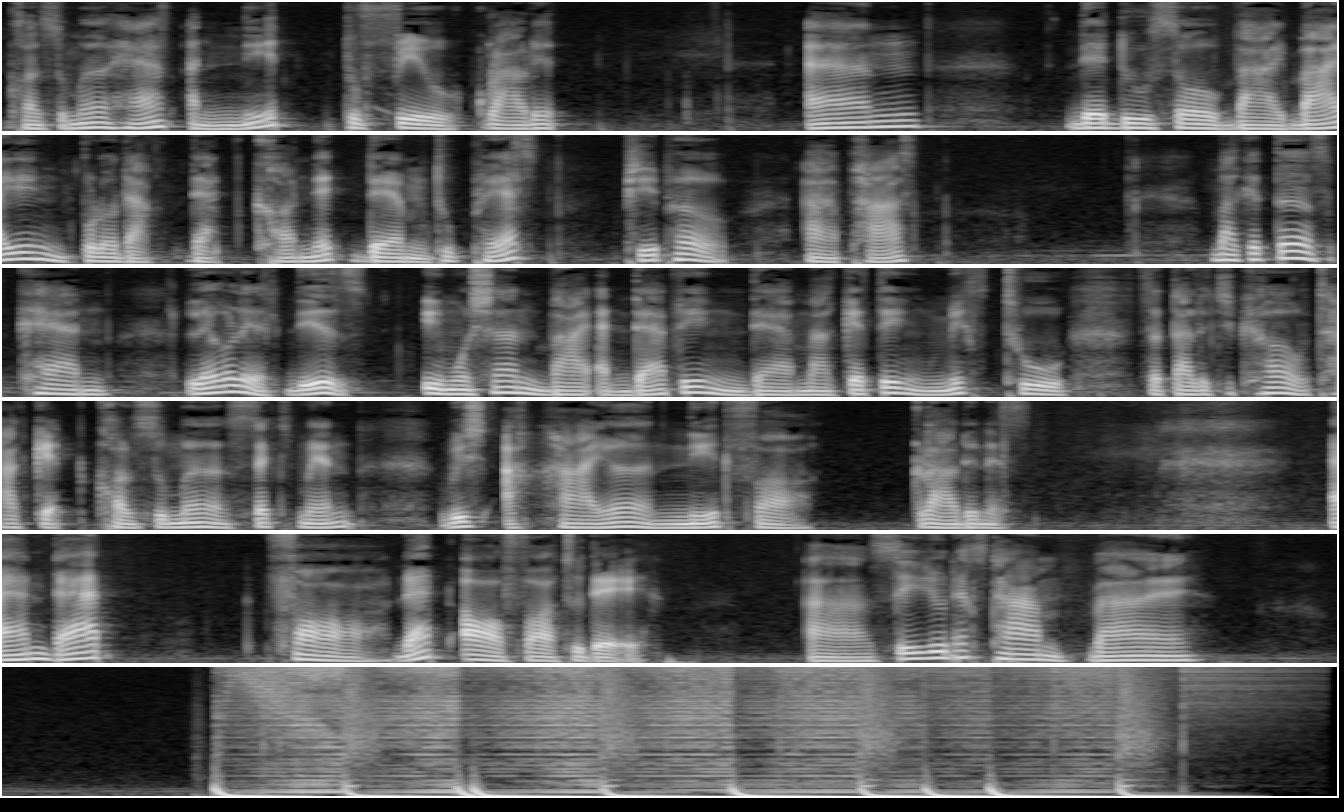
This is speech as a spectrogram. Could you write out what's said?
Consumers have a need to feel grounded, and they do so by buying products that connect them to place, people, or past. Marketers can leverage this emotion by adapting their marketing mix to strategical target consumer segment with a higher need for groundedness. And that for that all for today. Uh, see you next time. Bye.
